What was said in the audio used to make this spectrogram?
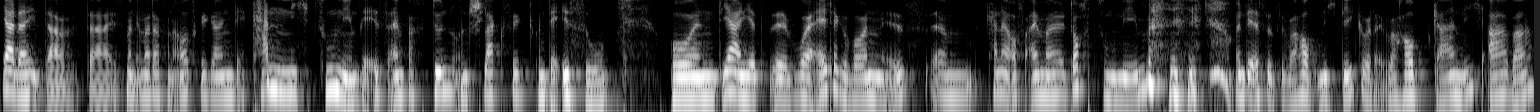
ja, da, da, da ist man immer davon ausgegangen, der kann nicht zunehmen, der ist einfach dünn und schlaksig und der ist so. Und ja, jetzt, äh, wo er älter geworden ist, ähm, kann er auf einmal doch zunehmen. und er ist jetzt überhaupt nicht dick oder überhaupt gar nicht. Aber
